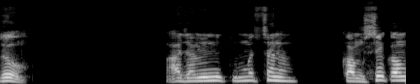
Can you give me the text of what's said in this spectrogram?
જો આ જમીનની કિંમત છે ને કમસે કમ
